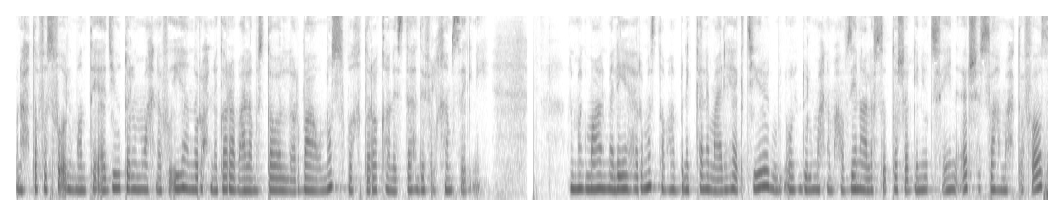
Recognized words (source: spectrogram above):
بنحتفظ فوق المنطقة دي وطول ما إحنا فوقيها نروح نجرب على مستوى الأربعة ونص واختراقها نستهدف الخمسة جنيه. المجموعة المالية هرمس طبعا بنتكلم عليها كتير بنقول دول ما إحنا محافظين على الستاشر جنيه وتسعين قرش السهم احتفاظ.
